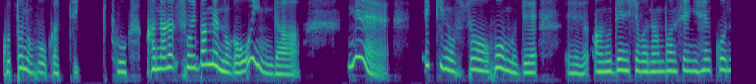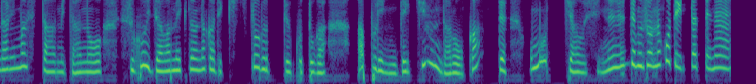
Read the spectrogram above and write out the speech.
ことの方がこう、必ずそういう場面のが多いんだ。ねえ。駅のさ、ホームで、えー、あの電車は何番線に変更になりました、みたいなのを、すごいざわめきの中で聞き取るっていうことが、アプリにできるんだろうか？って思っちゃうしね。でもそんなこと言ったってね、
